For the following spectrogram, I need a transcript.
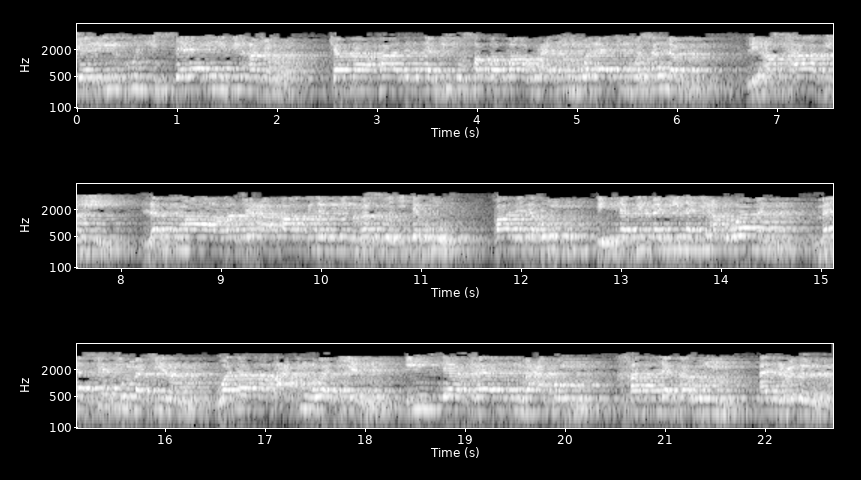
شريك للسائل في الأجر كما قال النبي صلى الله عليه وآله وسلم لأصحابه لما رجع قافلا من غزوة تبوك قال لهم إن في المدينة أقواما ما سرتم مسيرا ولا قطعتم واديا إلا كانوا معكم خلفهم العذر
